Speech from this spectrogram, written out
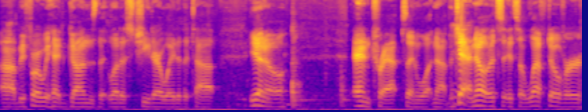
Uh, before we had guns that let us cheat our way to the top, you know, and traps and whatnot. But yeah, Yeah. no, it's it's a leftover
